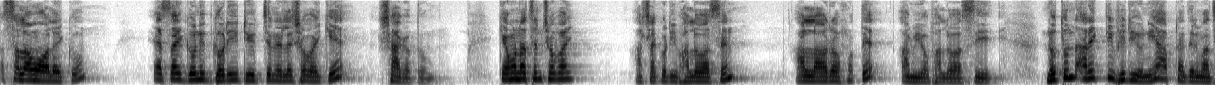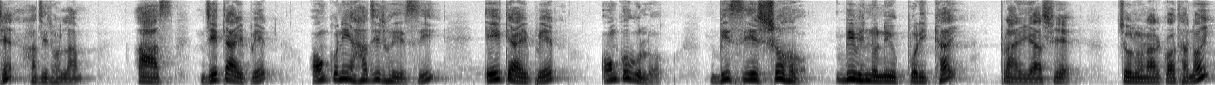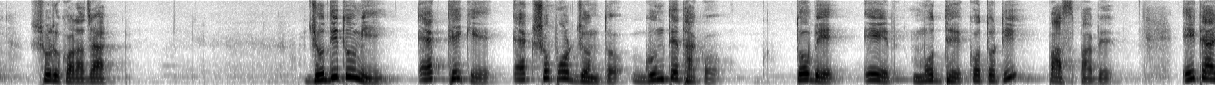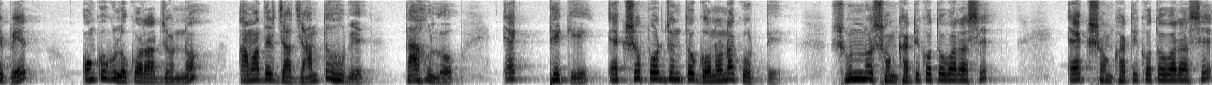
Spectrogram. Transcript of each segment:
আসসালামু আলাইকুম। এসআই গণিত ঘড়ি ইউটিউব চ্যানেলে সবাইকে স্বাগতম। কেমন আছেন সবাই? আশা করি ভালো আছেন। আল্লাহর রহমতে আমিও ভালো আছি। নতুন আরেকটি ভিডিও নিয়ে আপনাদের মাঝে হাজির হলাম। আজ যে টাইপের অঙ্ক নিয়ে হাজির হয়েছি, এই টাইপের অঙ্কগুলো বিসিএস সহ বিভিন্ন নিয়োগ পরীক্ষায় প্রায় আসে। চলুন আর কথা নয়, শুরু করা যাক। যদি তুমি এক থেকে একশো পর্যন্ত গুনতে থাকো, তবে এর মধ্যে কতটি পাস পাবে? এই টাইপের অঙ্কগুলো করার জন্য আমাদের যা জানতে হবে তা হলো এক থেকে একশো পর্যন্ত গণনা করতে শূন্য সংখ্যাটি কতবার আসে? এক সংখ্যাটি কতবার আসে?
